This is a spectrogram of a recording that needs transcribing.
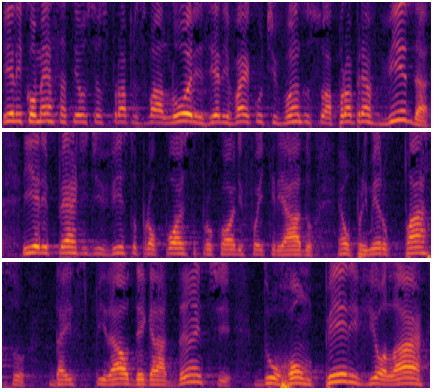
e ele começa a ter os seus próprios valores, e ele vai cultivando sua própria vida, e ele perde de vista o propósito para o qual ele foi criado. É o primeiro passo da espiral degradante do romper e violar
